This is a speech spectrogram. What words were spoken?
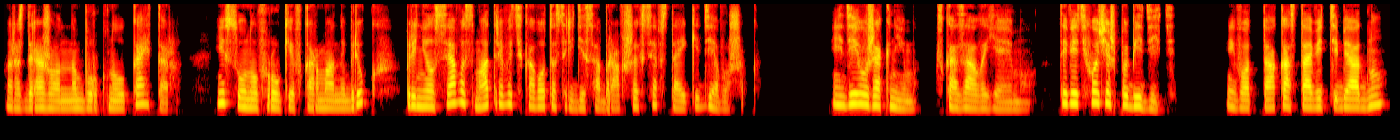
раздраженно буркнул Кайтер и, сунув руки в карманы брюк, принялся высматривать кого-то среди собравшихся в стайке девушек. «Иди уже к ним», — сказала я ему. «Ты ведь хочешь победить». «И вот так оставить тебя одну?»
